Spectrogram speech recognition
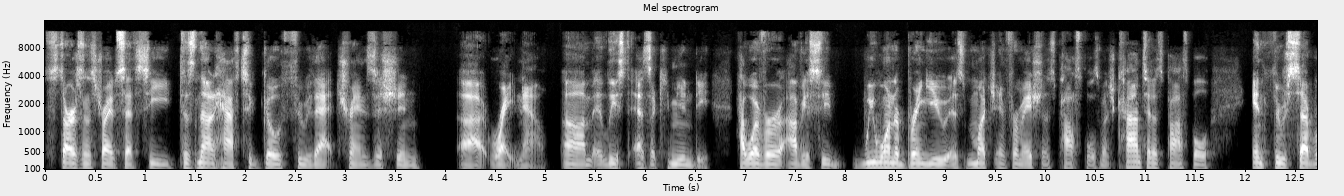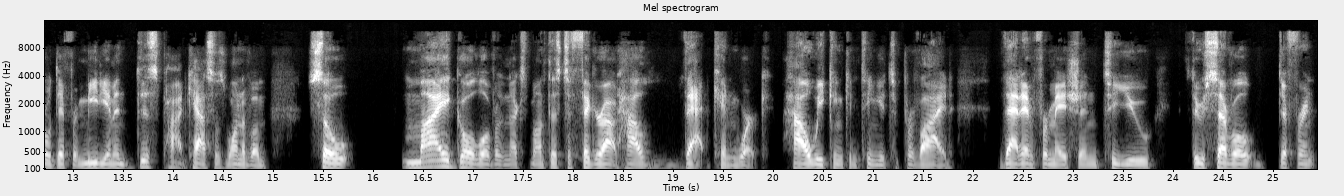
Stars and Stripes FC does not have to go through that transition uh, right now, um, at least as a community. However, obviously, we want to bring you as much information as possible, as much content as possible, and through several different medium. And this podcast was one of them. So, my goal over the next month is to figure out how that can work, how we can continue to provide that information to you through several different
